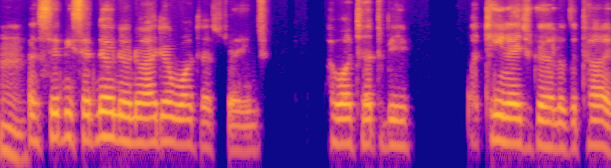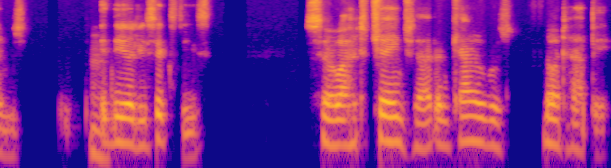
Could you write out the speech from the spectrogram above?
hmm. and Sydney said, "No, no, no, I don't want her strange. I want her to be a teenage girl of the times." mm. in the early 60s. So I had to change that, and Carole was not happy.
